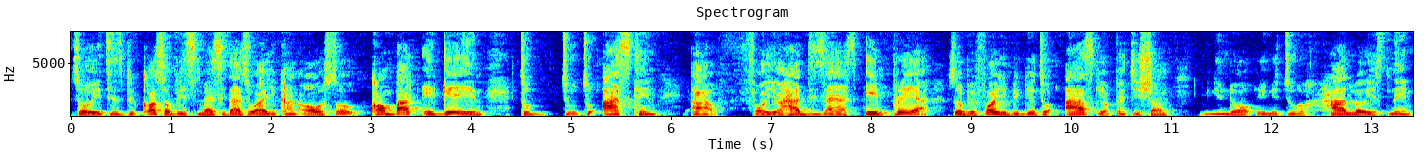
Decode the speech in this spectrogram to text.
So it is because of his mercy that's why you can also come back again to, to, to ask him uh, for your heart desires in prayer. So before you begin to ask your petition, you know you need to hallow his name.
